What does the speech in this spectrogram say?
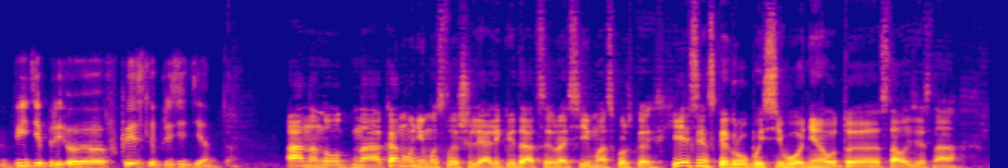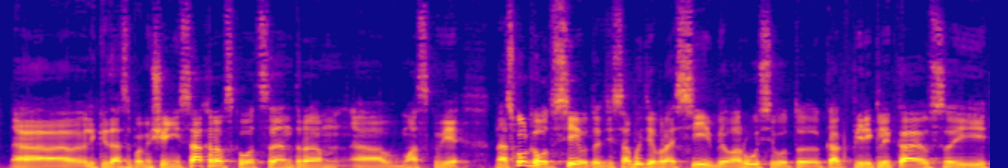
виде э, в кресле президента. Анна, ну накануне мы слышали о ликвидации в России московской хельсинской группы. Сегодня вот стало известно Э, ликвидации помещений Сахаровского центра э, в Москве. Насколько вот все вот эти события в России, в Беларуси, вот э, как перекликаются и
